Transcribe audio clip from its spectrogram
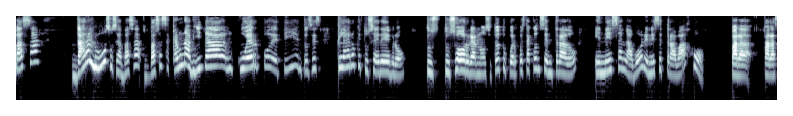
vas a dar a luz, o sea, vas a, vas a sacar una vida, un cuerpo de ti. Entonces, claro que tu cerebro tus, órganos y todo tu cuerpo está concentrado en esa labor, en ese trabajo para, para,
